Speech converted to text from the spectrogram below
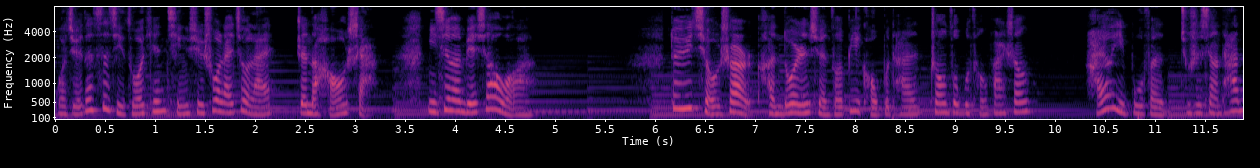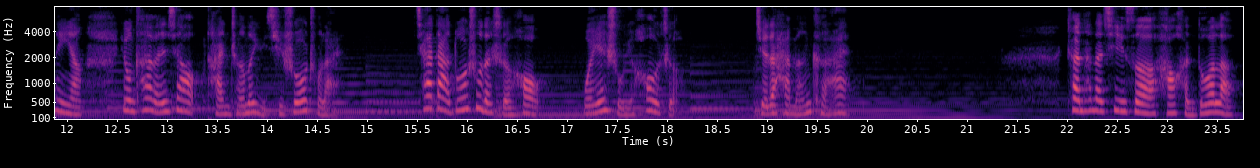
我觉得自己昨天情绪说来就来，真的好傻，你千万别笑我啊。”对于糗事儿，很多人选择闭口不谈，装作不曾发生；还有一部分就是像他那样，用开玩笑、坦诚的语气说出来。恰大多数的时候，我也属于后者，觉得还蛮可爱。看他的气色好很多了，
